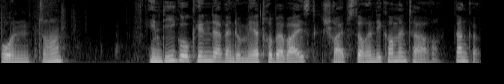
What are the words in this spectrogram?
und äh, Indigo-Kinder. Wenn du mehr darüber weißt, schreib's doch in die Kommentare. Danke.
